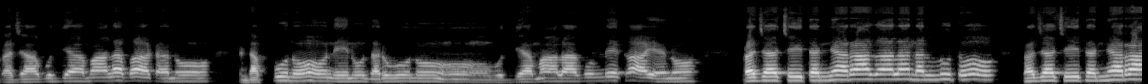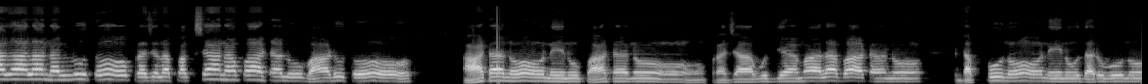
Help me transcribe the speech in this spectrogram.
ప్రజా ఉద్యమాల బాటనో. డప్పునో నేను దరువునో ఉద్యమాల గుండె కాయనో. ప్రజా చైతన్య రాగాల నల్లుతో ప్రజా చైతన్య రాగాల నల్లుతో ప్రజల పక్షాన పాటలు వాడుతో. ఆటనో నేను పాటనో ప్రజా ఉద్యమాల బాటనో. డప్పునో నేను దరువునో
